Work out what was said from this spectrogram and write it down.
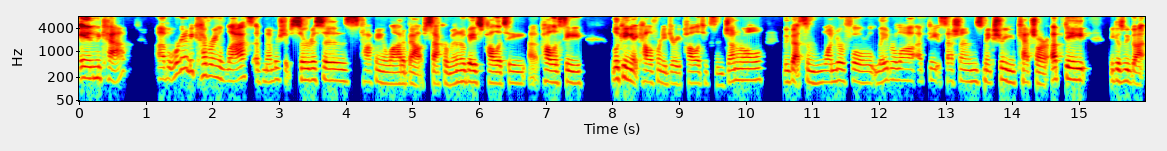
end cap. Uh, but we're going to be covering lots of membership services, talking a lot about Sacramento based uh, policy looking at California dairy politics in general. We've got some wonderful labor law update sessions. Make sure you catch our update because we've got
